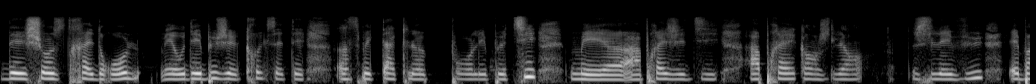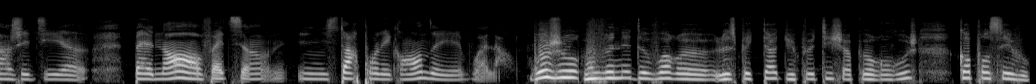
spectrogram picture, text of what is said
des choses très drôles. Mais au début, j'ai cru que c'était un spectacle pour les petits, mais euh, après, j'ai dit, après, quand je l'ai je l'ai vu, et eh ben j'ai dit, euh, ben non, en fait, c'est une histoire pour les grandes, et voilà. Bonjour, vous venez de voir euh, le spectacle du Petit Chaperon Rouge. Qu'en pensez-vous?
